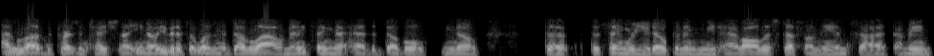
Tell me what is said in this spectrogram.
I love the presentation. I, you know, even if it wasn't a double album, anything that had the double, you know, the the thing where you'd open and you'd have all this stuff on the inside. I mean,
